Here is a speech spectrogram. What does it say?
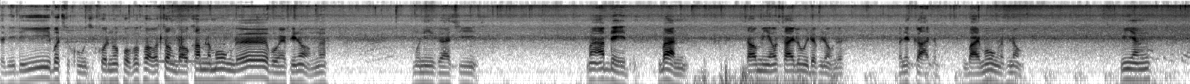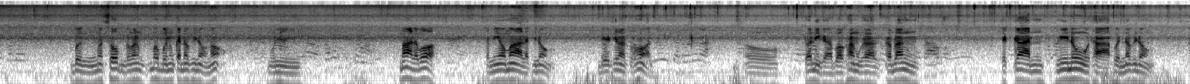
สวัสดีเบิดสุขูทุกคนมาผมมาพอกับช่องเบาคำละโมงเด้อพ่อแม่พี่น้องเนาะมื้อนี้ก็สิมาอัปเดตบ้านสาวเมียวสายลุยเด้อพี่น้องเด้อบรรยากาศกันบ่ายโมงแล้วพี่น้อง มียังเบิ่งมาส้มกันมามาเบิ่งนำกันเนาะพี่น้องเนาะมื้อนี้มาแล้วบ่สาวเมียวมาแล้วพี่น้องเดี๋ยวสิมาก็ฮอดโอ้ตอนนี้ก็เบาคำก็กำลัง จัดการเมนูถาเพิ่นเนาะพี่น้อง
